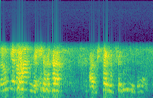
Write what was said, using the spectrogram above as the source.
Don't get on me. I'm trying to finish it up.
